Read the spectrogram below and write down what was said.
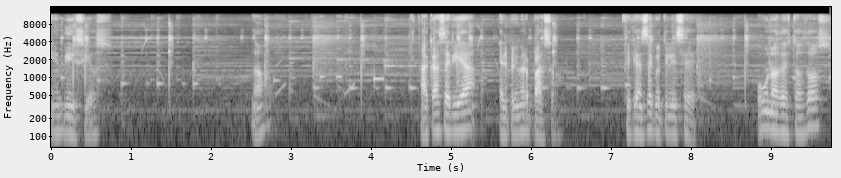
indicios. ¿no? Acá sería el primer paso. Fíjense que utilicé uno de estos dos.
